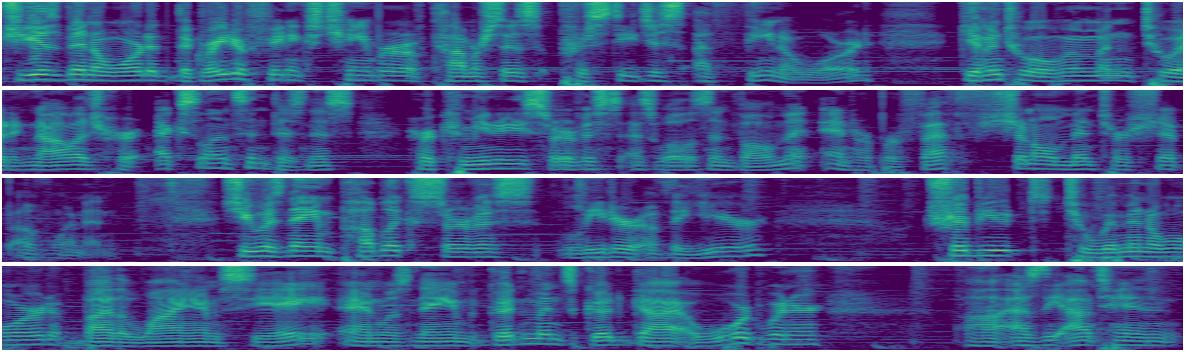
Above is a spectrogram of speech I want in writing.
She has been awarded the Greater Phoenix Chamber of Commerce's prestigious Athena Award, given to a woman to acknowledge her excellence in business, her community service, as well as involvement, and her professional mentorship of women. She was named Public Service Leader of the Year, Tribute to Women Award by the YMCA, and was named Goodman's Good Guy Award winner uh, as the outstanding,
